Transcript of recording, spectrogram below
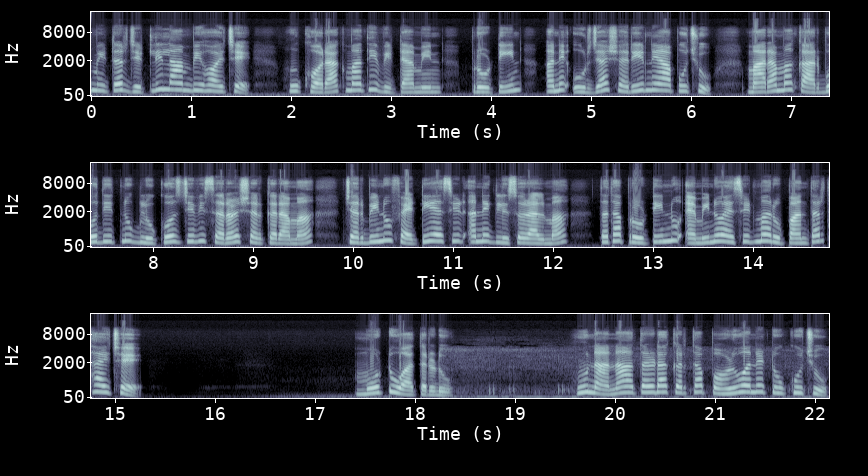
મીટર જેટલી લાંબી હોય છે. હું ખોરાકમાંથી વિટામિન પ્રોટીન અને ઊર્જા શરીરને આપું છું. મારામાં કાર્બોદિતનું ગ્લુકોઝ જેવી સરળ શર્કરામાં, ચરબીનું ફેટી એસિડ અને ગ્લિસોરાલમાં તથા પ્રોટીનનું એમિનો એસિડમાં રૂપાંતર થાય છે. મોટું આંતરડું. હું નાના આંતરડા કરતાં પહોળું અને ટૂંકું છું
